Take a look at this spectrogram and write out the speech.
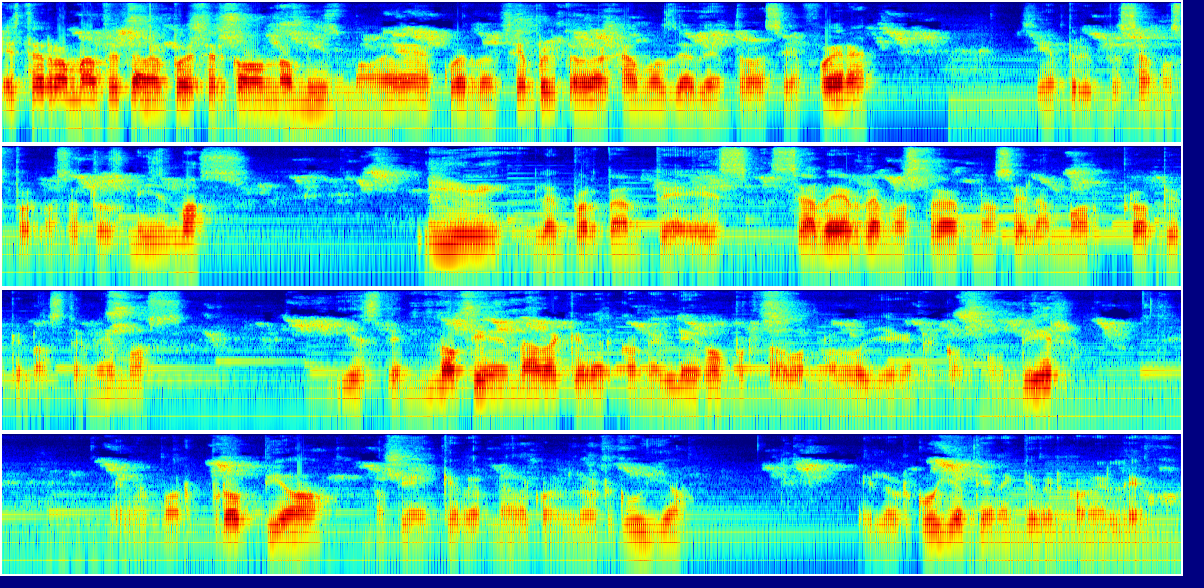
Este romance también puede ser con uno mismo, ¿eh? Acuerden, siempre trabajamos de adentro hacia afuera. Siempre empezamos por nosotros mismos. Y lo importante es saber demostrarnos el amor propio que nos tenemos. Y este no tiene nada que ver con el ego, por favor no lo lleguen a confundir. El amor propio no tiene que ver nada con el orgullo. El orgullo tiene que ver con el ego.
